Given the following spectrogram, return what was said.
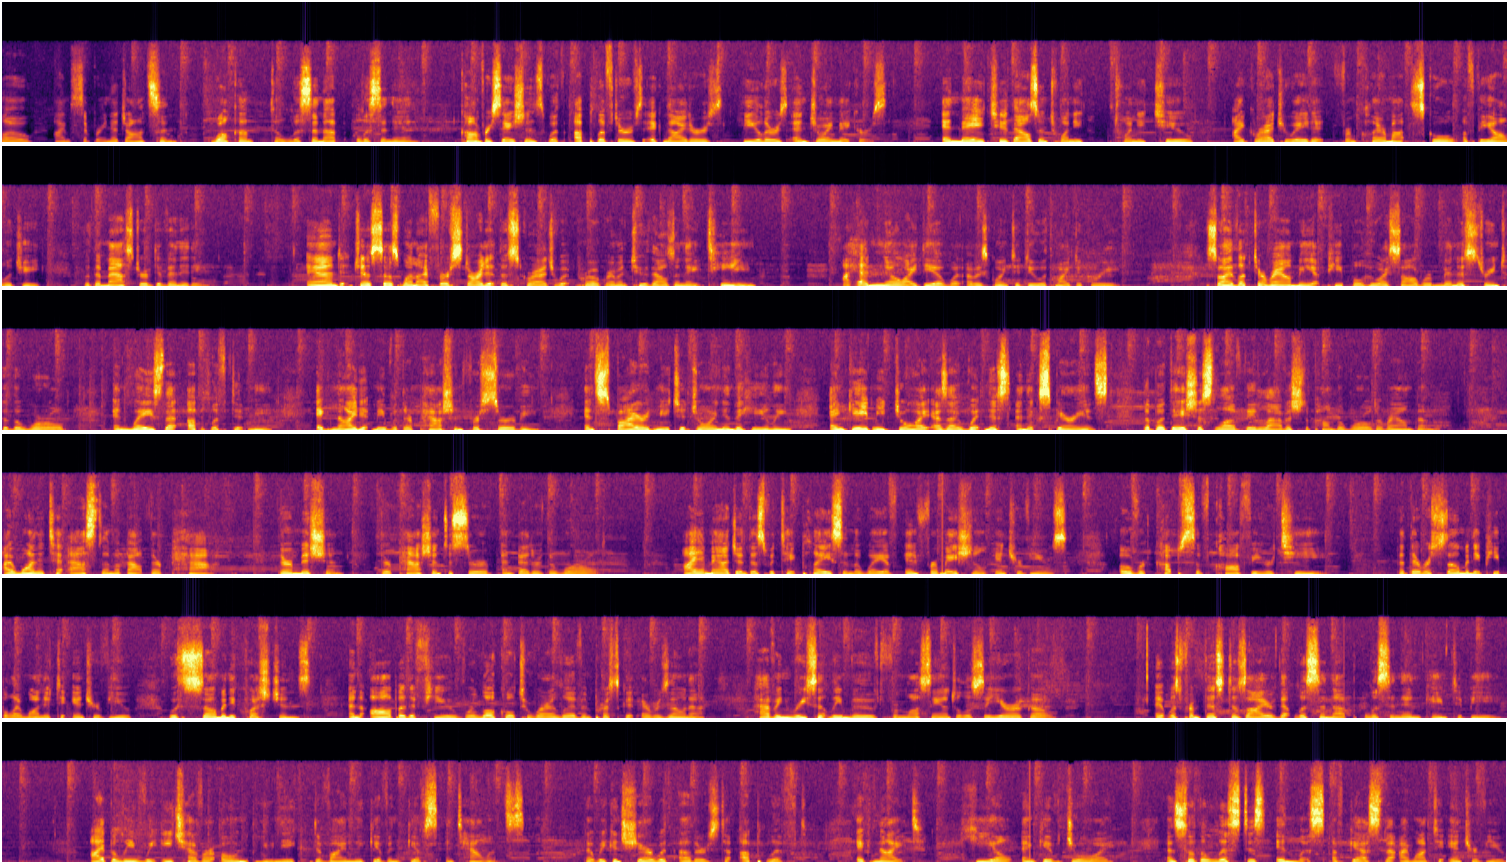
I'm Sabrina Johnson. Welcome to Listen Up, Listen In conversations with uplifters, igniters, healers, and joy makers. In May 2022, I graduated from Claremont School of Theology with a Master of Divinity. And just as when I first started this graduate program in 2018, I had no idea what I was going to do with my degree. So I looked around me at people who I saw were ministering to the world in ways that uplifted me, ignited me with their passion for serving, inspired me to join in the healing, and gave me joy as I witnessed and experienced the bodacious love they lavished upon the world around them. I wanted to ask them about their path, their mission, their passion to serve and better the world. I imagined this would take place in the way of informational interviews over cups of coffee or tea. But there were so many people I wanted to interview with so many questions, and all but a few were local to where I live in Prescott, Arizona, having recently moved from Los Angeles a year ago. It was from this desire that Listen Up, Listen In came to be. I believe we each have our own unique, divinely given gifts and talents that we can share with others to uplift, ignite, heal, and give joy. And so the list is endless of guests that I want to interview.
